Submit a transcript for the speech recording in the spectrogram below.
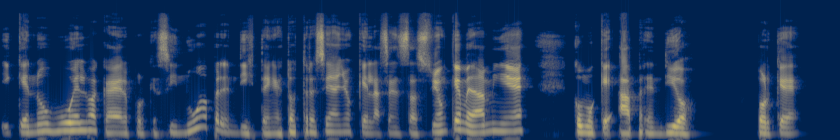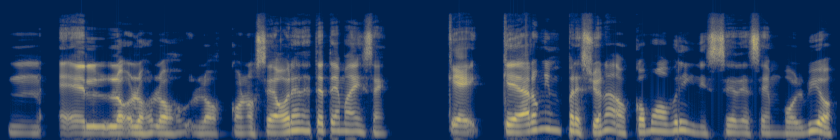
y que no vuelva a caer, porque si no aprendiste en estos 13 años que la sensación que me da a mí es como que aprendió, porque mm, los conocedores de este tema dicen que quedaron impresionados cómo Britney se desenvolvió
